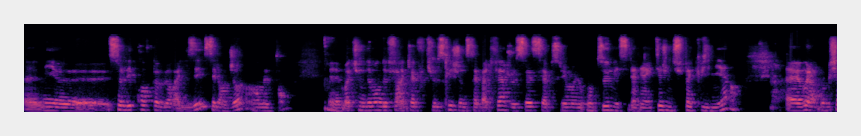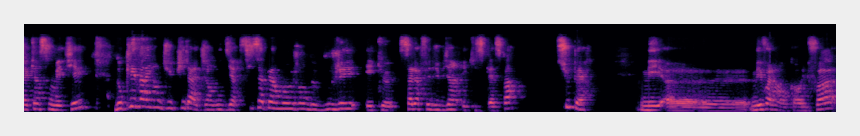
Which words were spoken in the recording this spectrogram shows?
mais seuls les profs peuvent le réaliser, c'est leur job en même temps. Euh, moi, tu me demandes de faire un clafoutis je ne saurais pas le faire. Je sais, c'est absolument honteux, mais c'est la vérité. Je ne suis pas cuisinière. Euh, voilà, donc chacun son métier. Donc, les variantes du Pilate, j'ai envie de dire, si ça permet aux gens de bouger et que ça leur fait du bien et qu'ils ne se plaisent pas, super. Mais, euh, mais voilà, encore une fois,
